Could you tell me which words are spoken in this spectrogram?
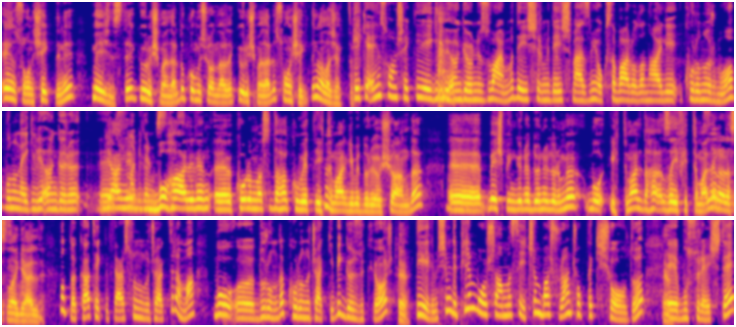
en son şeklini mecliste görüşmelerde, komisyonlardaki görüşmelerde son şeklini alacaktır. Peki en son şekliyle ilgili bir öngörünüz var mı? Değişir mi, değişmez mi yoksa var olan hali korunur mu? Bununla ilgili bir öngörü e, Yani sunabilir misiniz? bu halinin e, korunması daha kuvvetli ihtimal gibi duruyor şu anda. E, 5000 güne dönülür mü? Bu ihtimal daha zayıf ihtimaller Zayıf arasına ihtimal. geldi. Mutlaka teklifler sunulacaktır ama bu e, durumda korunacak gibi gözüküyor Evet. diyelim. Şimdi prim borçlanması için başvuran çok da kişi oldu e, bu süreçte.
